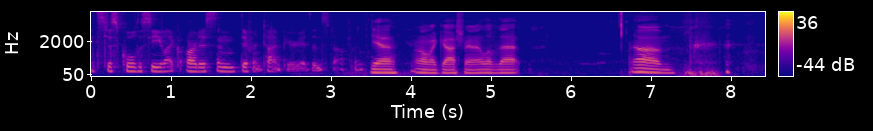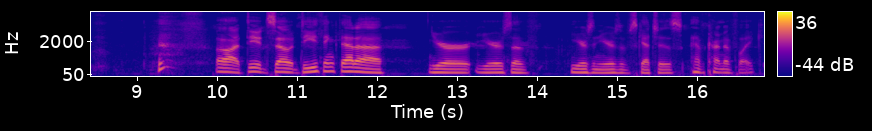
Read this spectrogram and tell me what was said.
it's just cool to see like artists in different time periods and stuff. And yeah. Oh my gosh, man, I love that. Um, uh, dude. So, do you think that uh, your years of years and years of sketches have kind of like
